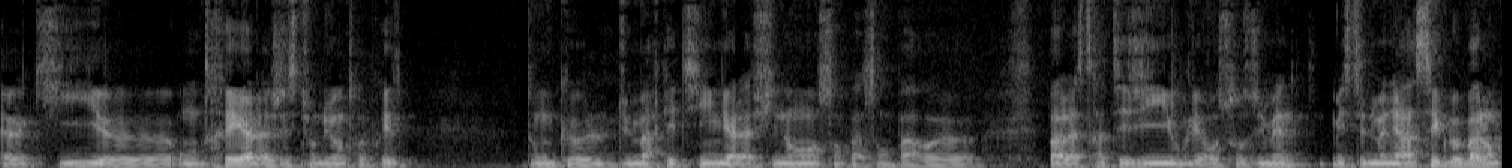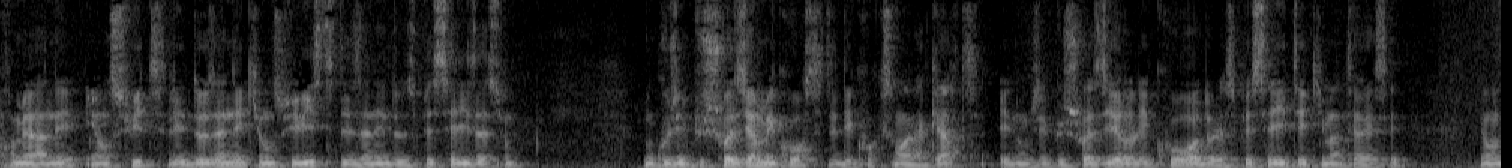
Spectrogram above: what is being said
euh, qui euh, ont trait à la gestion d'une entreprise. Donc euh, du marketing à la finance, en passant par, euh, par la stratégie ou les ressources humaines. Mais c'était de manière assez globale en première année. Et ensuite, les deux années qui ont suivi, c'était des années de spécialisation. Donc où j'ai pu choisir mes cours, c'était des cours qui sont à la carte, et donc j'ai pu choisir les cours de la spécialité qui m'intéressait. Et en,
